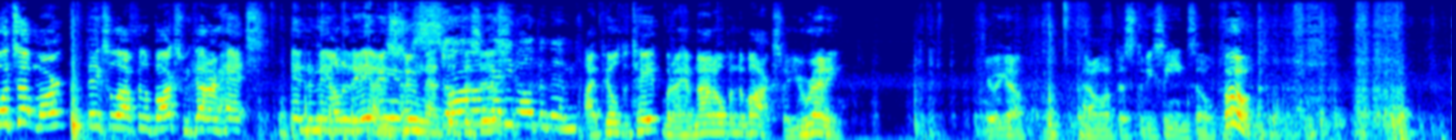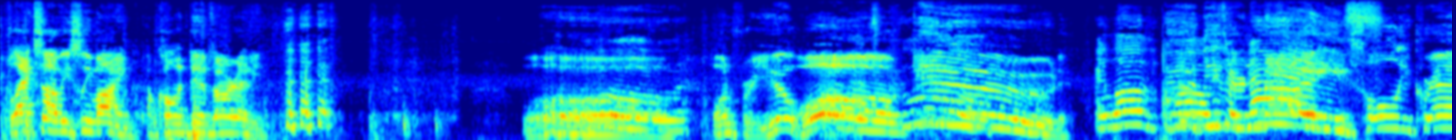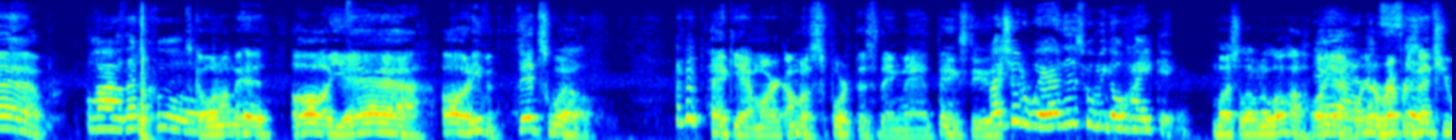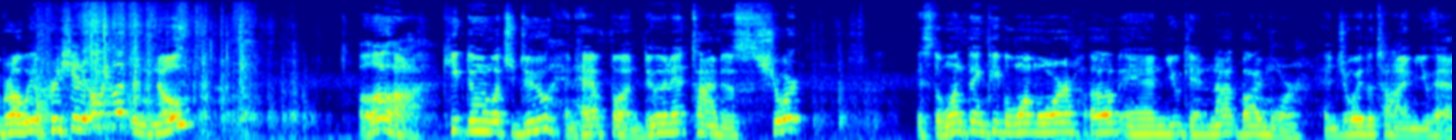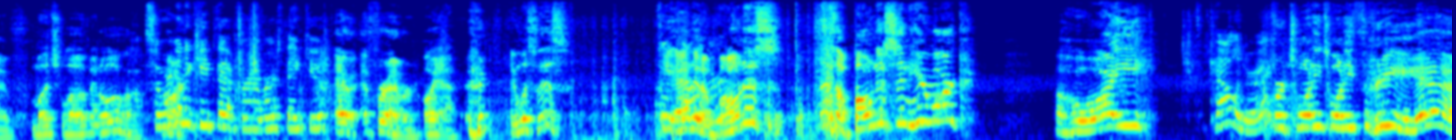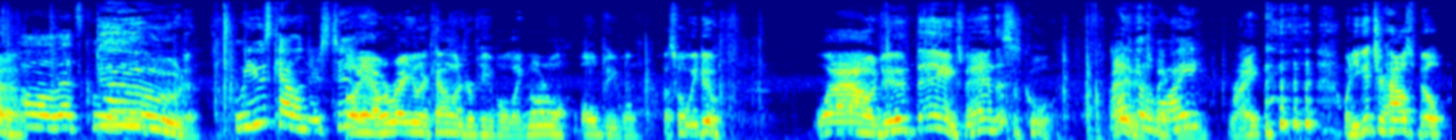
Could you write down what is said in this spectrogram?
What's up, Mark? Thanks a lot for the box. We got our hats in the mail today. I We assume that's so what this is. ready to open them. I peeled the tape, but I have not opened the box. Are you ready? Here we go. I don't want this to be seen, so boom! Black's obviously mine. I'm calling dibs already. Whoa. One for you. Whoa, cool. dude. I love. Oh, Dude, these, are nice. Holy crap. Wow, that's cool. It's going on the head. Oh, yeah. Oh, it even fits well. Heck yeah, Mark. I'm going to sport this thing, man. Thanks, dude. I should wear this when we go hiking. Much love and aloha. Oh, yeah. Yeah, We're going to represent sick. you, bro. We appreciate it. Oh, he left a note. Aloha. Keep doing what you do and have fun. Doing it, time is short. It's the one thing people want more of, and you cannot buy more. Enjoy the time you have. Much love and aloha. So we're Mark. gonna keep that forever. Thank you. Er- Forever. Oh, yeah. and what's this? He A added a bonus? There's a bonus in here, Mark? A Hawaii Calendar, right? for 2023. Yeah. Oh, that's cool. Dude. We use calendars too. Oh, yeah. We're regular calendar people, like normal old people. That's what we do. Wow, dude. Thanks, man. This is cool. I wanna didn't go to Hawaii. it, Right? when you get your house built,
